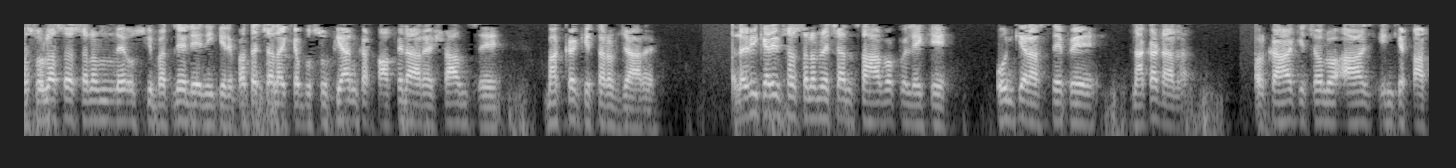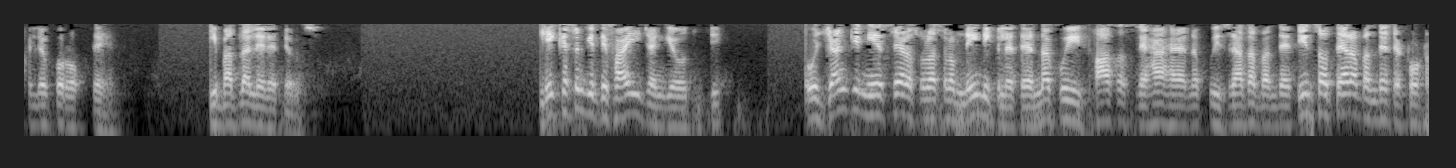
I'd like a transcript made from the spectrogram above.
رسول اللہ صلی اللہ علیہ وسلم نے اس کے بدلے لینے کے لیے پتہ چلا کہ ابو سفیان کا قافلہ آ رہا ہے، شام سے مکہ کی طرف جا رہے نبی کریم صلی اللہ علیہ وسلم نے چند صحابہ کو لے کے ان کے راستے پہ ناکہ ڈالا اور کہا کہ چلو آج ان کے قافلے کو روکتے ہیں۔ یہ بدلہ لے لیتے ان سے۔ یہ قسم کی دفاعی جنگیں ہوتی تھی اس جنگ کی نیت سے رسول اللہ علیہ وسلم نہیں نکلے تھے، نہ کوئی خاص اسلحہ ہے، نہ کوئی زیادہ بندے، تین سو تیرہ بندے تھے ٹوٹل۔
